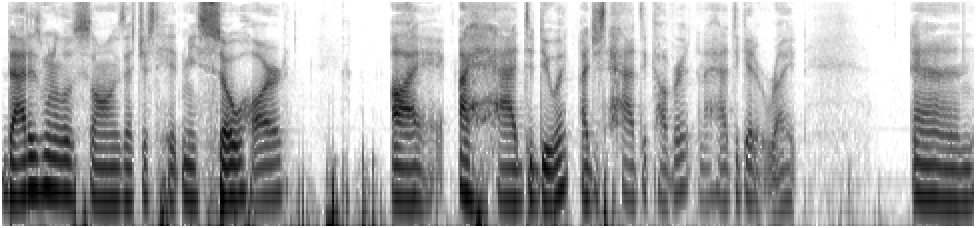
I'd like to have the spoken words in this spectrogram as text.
that is one of those songs that just hit me so hard. I I had to do it. I just had to cover it and I had to get it right. And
